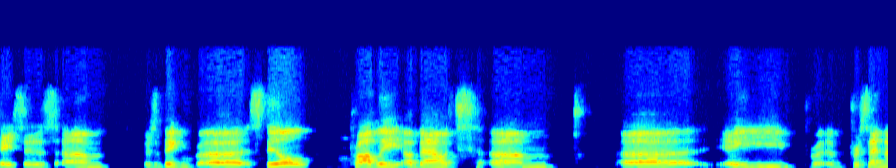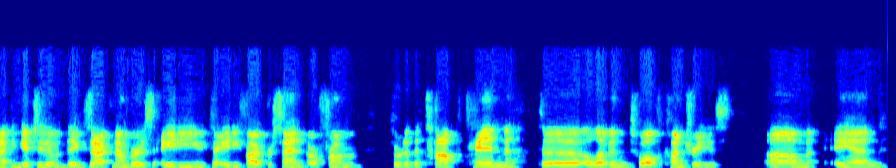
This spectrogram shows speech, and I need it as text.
cases. Um, there's a big, uh, still probably about um, uh, 80%, and I can get you the, the, exact numbers, 80 to 85% are from sort of the top 10 to 11, 12 countries. Um, and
